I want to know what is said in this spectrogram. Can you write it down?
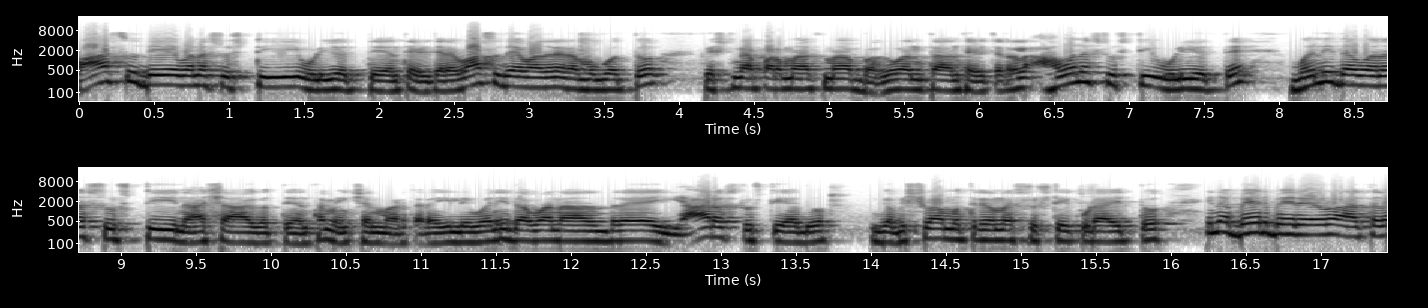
ವಾಸುದೇವನ ಸೃಷ್ಟಿ ಉಳಿಯುತ್ತೆ ಅಂತ ಹೇಳ್ತಾರೆ. ವಾಸುದೇವ ಅಂದರೆ ನಮಗೆ ಗೊತ್ತು, ಕೃಷ್ಣ, ಪರಮಾತ್ಮ, ಭಗವಂತ ಅಂತ ಹೇಳ್ತಾರಲ್ಲ, ಅವನ ಸೃಷ್ಟಿ ಉಳಿಯುತ್ತೆ, ವನಿದವನ ಸೃಷ್ಟಿ ನಾಶ ಆಗುತ್ತೆ ಅಂತ ಮೆನ್ಷನ್ ಮಾಡ್ತಾರೆ. ಇಲ್ಲಿ ವನಿದವನ ಅಂದರೆ ಯಾರ ಸೃಷ್ಟಿ ಅದು? ಈಗ ವಿಶ್ವಾಮಿತ್ರನ ಸೃಷ್ಟಿ ಕೂಡ ಇತ್ತು. ಇನ್ನು ಬೇರೆ ಬೇರೆಯವರು ಆ ಥರ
